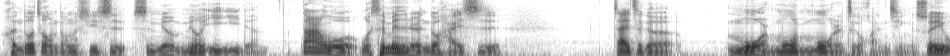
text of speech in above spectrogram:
很多这种东西是是没有没有意义的。当然我，我身边的人都还是在这个 more more more 的这个环境，所以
